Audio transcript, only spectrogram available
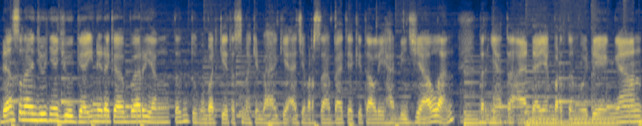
Dan selanjutnya juga ini ada kabar yang tentu membuat kita semakin bahagia aja bersahabat ya. Kita lihat di jalan Ternyata ada yang bertemu dengan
